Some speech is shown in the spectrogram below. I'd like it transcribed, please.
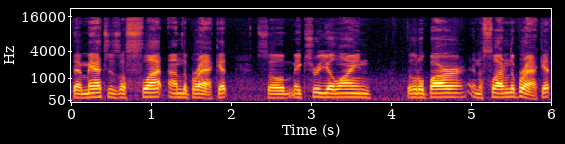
that matches a slot on the bracket. So make sure you align the little bar and the slot in the bracket.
